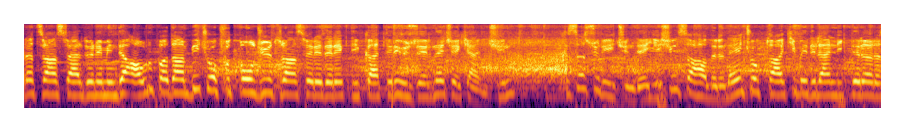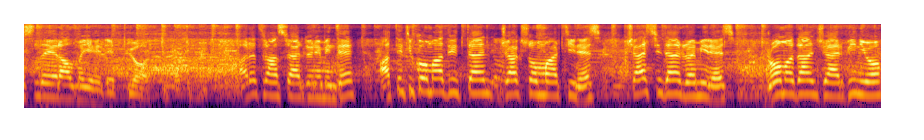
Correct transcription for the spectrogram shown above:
Ara transfer döneminde Avrupa'dan birçok futbolcuyu transfer ederek dikkatleri üzerine çeken Çin, kısa süre içinde yeşil sahaların en çok takip edilen ligleri arasında yer almayı hedefliyor. Ara transfer döneminde Atletico Madrid'den Jackson Martinez, Chelsea'den Ramirez, Roma'dan Cervinho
